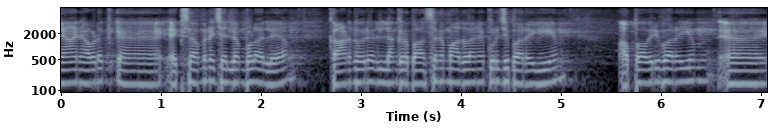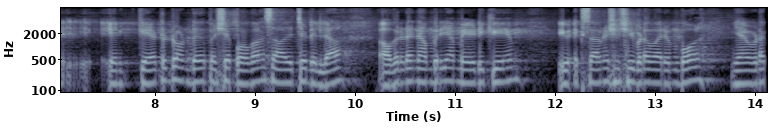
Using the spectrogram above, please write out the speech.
ഞാൻ അവിടെ എക്സാമിന് ചെല്ലുമ്പോഴല്ല കാണുന്നവരെല്ലാം കൃപാസന മാധവനെക്കുറിച്ച് പറയുകയും അപ്പോൾ അവർ പറയും എനിക്ക് കേട്ടിട്ടുണ്ട് പക്ഷേ പോകാൻ സാധിച്ചിട്ടില്ല. അവരുടെ നമ്പർ ഞാൻ മേടിക്കുകയും എക്സാമിന് ശേഷം ഇവിടെ വരുമ്പോൾ ഞാൻ ഇവിടെ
